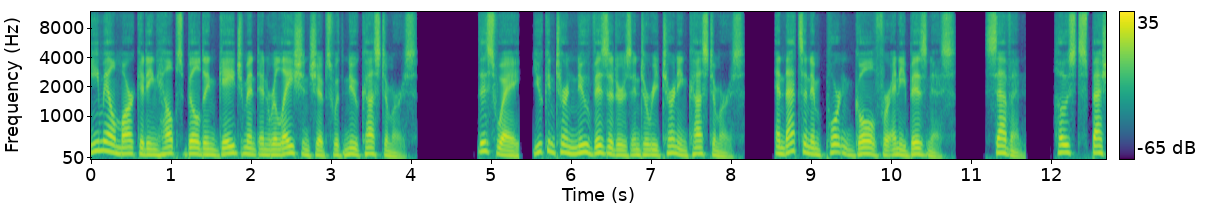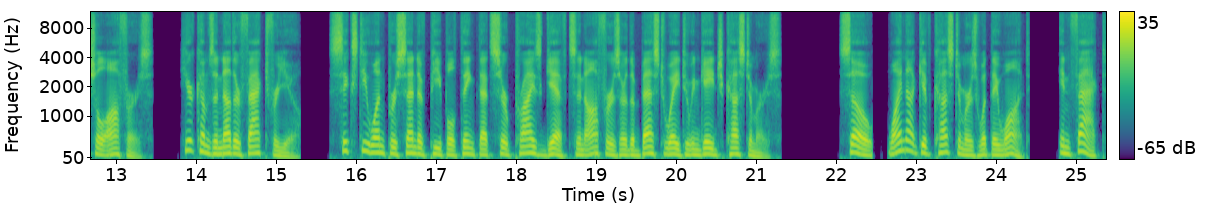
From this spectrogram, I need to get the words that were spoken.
email marketing helps build engagement and relationships with new customers. This way, you can turn new visitors into returning customers. And that's an important goal for any business. 7. Host special offers. Here comes another fact for you. 61% of people think that surprise gifts and offers are the best way to engage customers. So, why not give customers what they want? In fact,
